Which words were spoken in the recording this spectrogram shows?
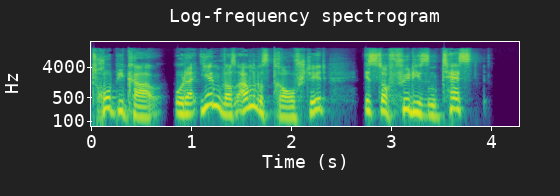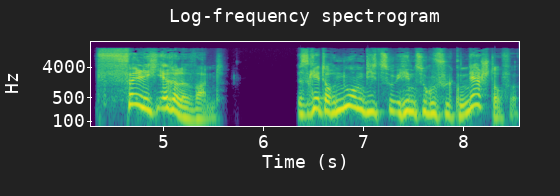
Tropica oder irgendwas anderes draufsteht, ist doch für diesen Test völlig irrelevant. Es geht doch nur um die hinzugefügten Nährstoffe.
